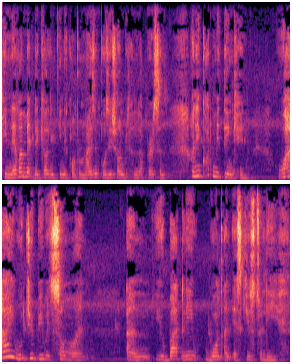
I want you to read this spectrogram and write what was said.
He never met the girl in, in a compromising position with another person. And it got me thinking, why would you be with someone and you badly want an excuse to leave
